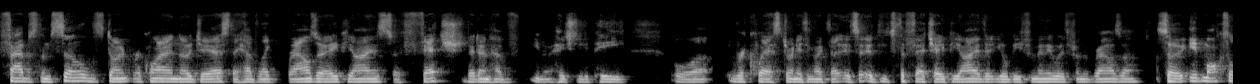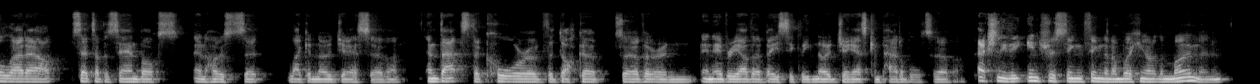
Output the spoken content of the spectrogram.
fabs themselves don't require node.js they have like browser apis so fetch they don't have you know http or request or anything like that. It's, it's the fetch API that you'll be familiar with from the browser. So it mocks all that out, sets up a sandbox, and hosts it like a Node.js server. And that's the core of the Docker server and, and every other basically Node.js compatible server. Actually, the interesting thing that I'm working on at the moment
